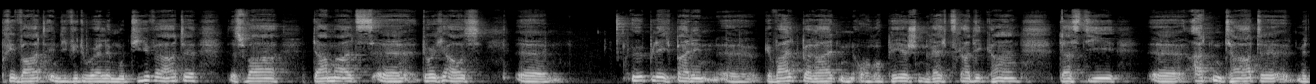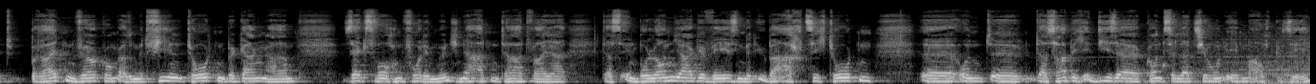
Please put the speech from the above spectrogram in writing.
privat individuelle Motive hatte. Es war damals äh, durchaus äh, üblich bei den äh, gewaltbereiten europäischen Rechtsradikalen, dass die äh, Attentate mit breiten Wirkung, also mit vielen Toten begangen haben. Sechs Wochen vor dem Münchner Attentat war ja das in Bologna gewesen mit über 80 Toten. Äh, und äh, das habe ich in dieser Konstellation eben auch gesehen.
